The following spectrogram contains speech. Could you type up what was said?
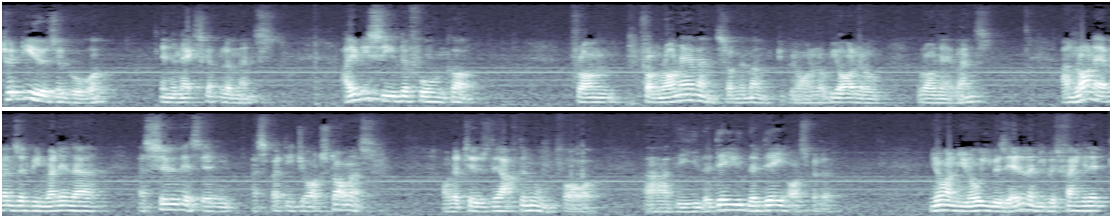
20 years ago, in the next couple of months, I received a phone call from from Ron Evans from the Mount. We all know, we all know Ron Evans. And Ron Evans had been running a, a service in Ysbyty George Thomas on a Tuesday afternoon for uh, the, the day the day hospital. You know, and you know he was ill and he was finding it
